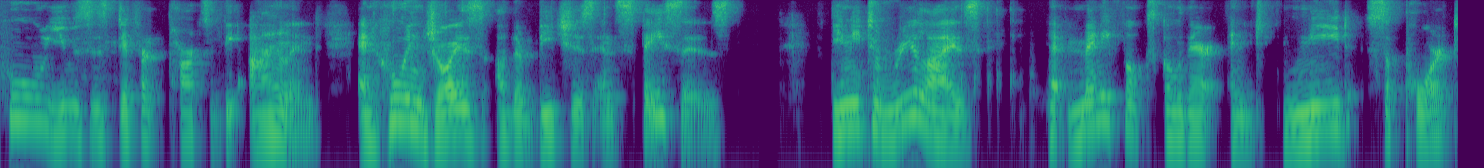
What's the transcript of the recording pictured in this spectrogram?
who uses different parts of the island and who enjoys other beaches and spaces, you need to realize that many folks go there and need support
